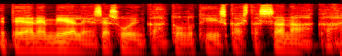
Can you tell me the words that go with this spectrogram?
ettei hänen mieleensä suinkaan tullut hiiskaista sanaakaan.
